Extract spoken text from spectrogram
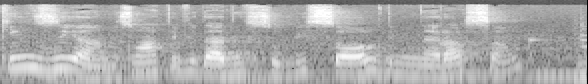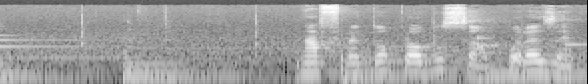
15 anos, uma atividade em subsolo de mineração na frente de uma produção. Por exemplo,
